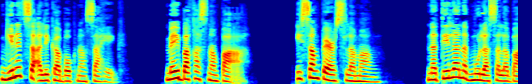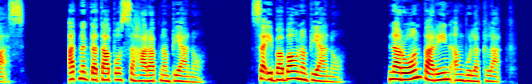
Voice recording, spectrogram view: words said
Ginit sa alikabok ng sahig. May bakas ng paa. Isang pairs lamang. Na tila nagmula sa labas. At nagtatapos sa harap ng piano. Sa ibabaw ng piano, naroon pa rin ang bulaklak.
